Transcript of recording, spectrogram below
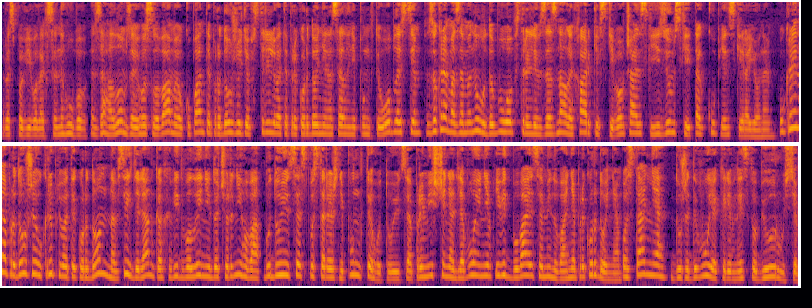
розповів Олег Синегубов. Загалом, за його словами, окупанти продовжують обстрілювати прикордонні населені пункти області. Зокрема, за минулу добу обстрілів зазнали Харківський, Вовчанський, Ізюмський та Куп'янський райони. Україна продовжує укріплювати кордон на всіх ділянках від Волині до Чернігова. Будуються спостережні пункти, готуються приміщення для воїнів і відбувається мінування прикордоння. Останнє дуже дивує керівництво Білорусі.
